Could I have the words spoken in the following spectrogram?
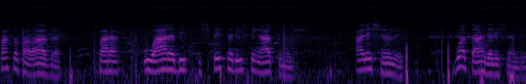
passo a palavra para o árabe especialista em átomos, Alexandre. Boa tarde, Alexandre.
